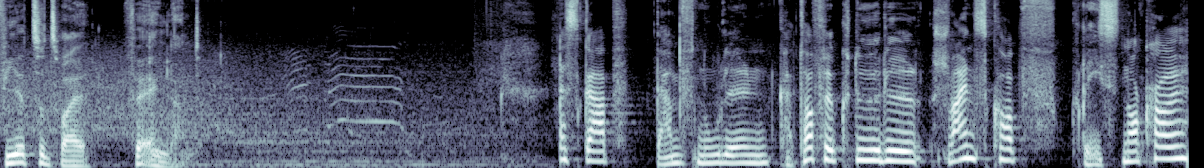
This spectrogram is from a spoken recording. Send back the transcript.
4 zu 2 für England. Es gab Dampfnudeln, Kartoffelknödel, Schweinskopf, Grießnockerl,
